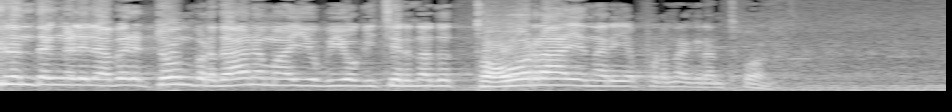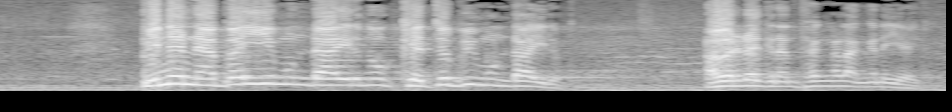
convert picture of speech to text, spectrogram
ഗ്രന്ഥങ്ങളിൽ അവരേറ്റവും പ്രധാനമായി ഉപയോഗിച്ചിരുന്നത് തോറ എന്നറിയപ്പെടുന്ന ഗ്രന്ഥമാണ്. പിന്നെ നബയും ഉണ്ടായിരുന്നു കെതുബും ഉണ്ടായിരുന്നു. അവരുടെ ഗ്രന്ഥങ്ങൾ അങ്ങനെയായിരുന്നു.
